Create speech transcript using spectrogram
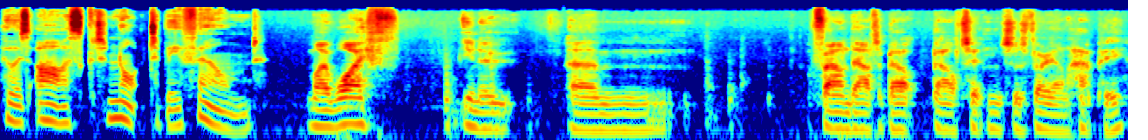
who has asked not to be filmed. My wife, you know, um, found out about, about it and was very unhappy,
